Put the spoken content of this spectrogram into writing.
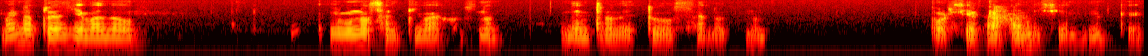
Bueno, tú has llevado algunos altibajos, ¿no? Dentro de tu salud, ¿no? Por cierta Ajá. condición, ¿no? Que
